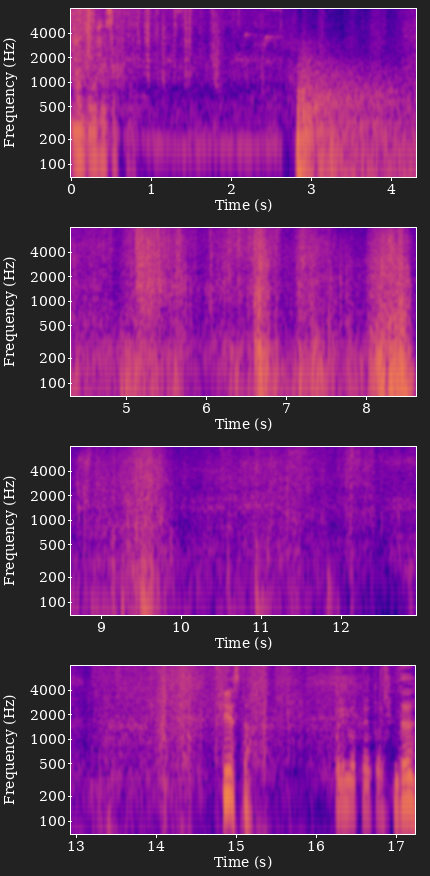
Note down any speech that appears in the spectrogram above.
Надо уже заходить. Фіста. Пулеметная точка. Да.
